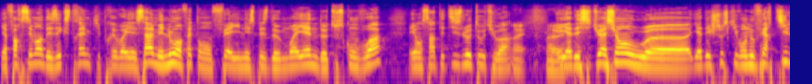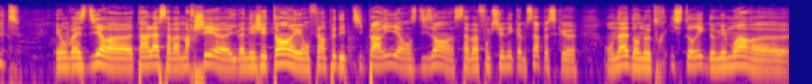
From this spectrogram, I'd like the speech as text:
il y a forcément des extrêmes qui prévoyaient ça, mais nous, en fait, on fait une espèce de moyenne de tout ce qu'on voit et on synthétise le tout, tu vois. Ouais, ouais, Et il y a des situations où euh, il y a des choses qui vont nous faire tilt et on va se dire, euh, là ça va marcher, euh, il va neiger tant et on fait un peu des petits paris en se disant ça va fonctionner comme ça parce que on a dans notre historique de mémoire euh,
